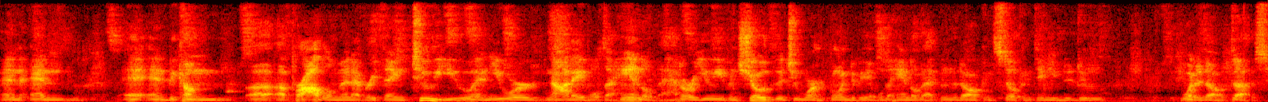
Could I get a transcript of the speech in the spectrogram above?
and and and become a, a problem and everything to you and you were not able to handle that or you even showed that you weren't going to be able to handle that then the dog can still continue to do what a dog does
